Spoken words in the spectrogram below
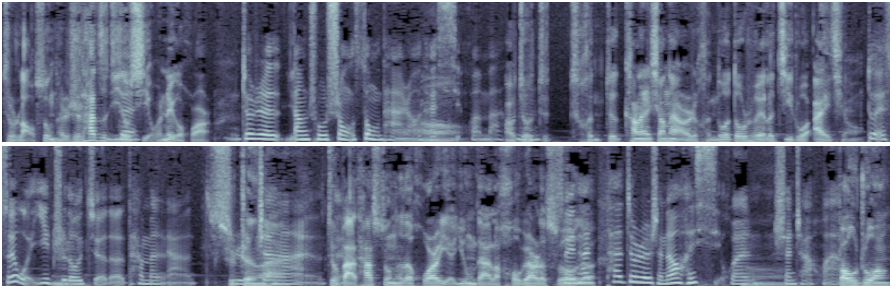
就是老送他，是他自己就喜欢这个花儿就是当初送送他，然后他哦喜欢吧。哦，就嗯就很就看来香奈儿很多都是为了记住爱情，对，所以我一直都嗯觉得他们俩是真真爱爱，就把他送他的花儿也用在了后边的所有所以他他就是 Chanel 很喜欢嗯山茶花，包装。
